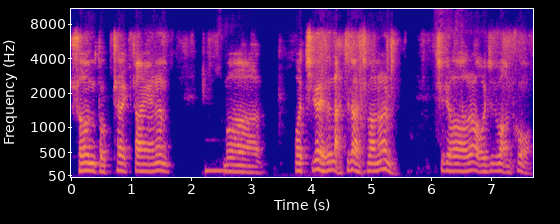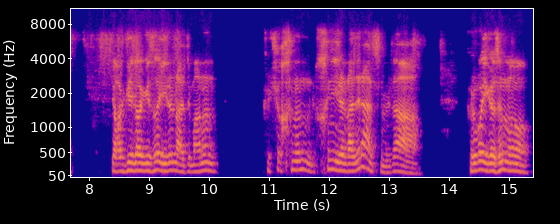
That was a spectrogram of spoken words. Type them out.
성독착 장애는 뭐, 뭐 치료해서 낫지도 않지만은 치료하러 오지도 않고 여기저기서 일어나지만은 그렇게 흔은 흔히 일어나지는 않습니다. 그리고 이것은 뭐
